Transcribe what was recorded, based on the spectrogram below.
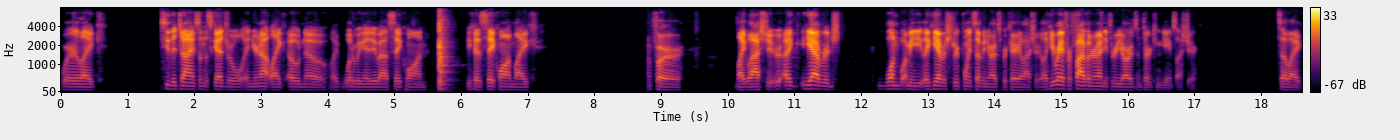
where like you see the Giants on the schedule and you're not like, "Oh no, like what are we going to do about Saquon?" Because Saquon like for like last year, like he averaged one. I mean, like he averaged three point seven yards per carry last year. Like he ran for five hundred ninety three yards in thirteen games last year. So like,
